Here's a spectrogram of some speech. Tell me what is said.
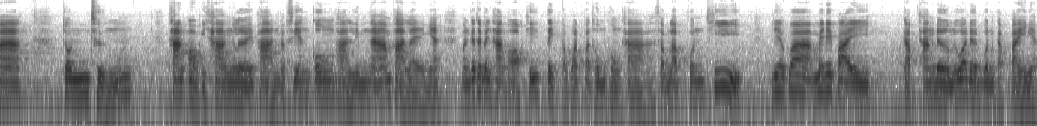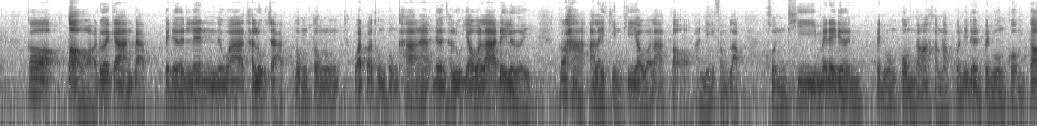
มาจนถึง ทางออกอีกทางเลยผ่านแบบเซียงกง ผ่านริมน้ำผ่านอะไรอย่างเงี้ยมันก็จะเป็นทางออกที่ติดกับวัดปทุมคงคาสำหรับคนที่เรียกว่าไม่ได้ไปกับทางเดิมหรือว่าเดินวนกลับไปเนี่ยก็ต่อด้วยการแบบไปเดินเล่นหรือว่าทะลุจากลงตรงลงวัดปทุมคงคานะฮะเดินทะลุเยาวราชได้เลย ก็หาอะไรกินที่เยาวราชต่อ อันนี้สำหรับคนที่ไม่ได้เดินเป็นวงกลมเนาะสำหรับคนที่เดินเป็นวงกลม ก็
